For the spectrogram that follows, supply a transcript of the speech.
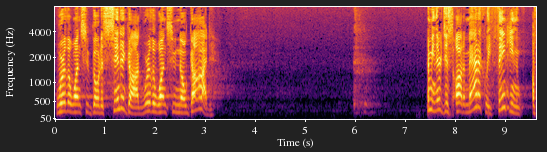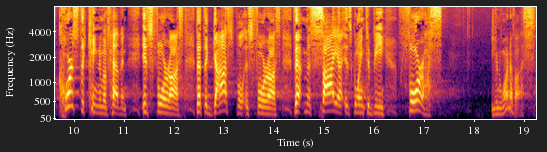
We're the ones who go to synagogue. We're the ones who know God. I mean, they're just automatically thinking, of course, the kingdom of heaven is for us, that the gospel is for us, that Messiah is going to be for us, even one of us.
